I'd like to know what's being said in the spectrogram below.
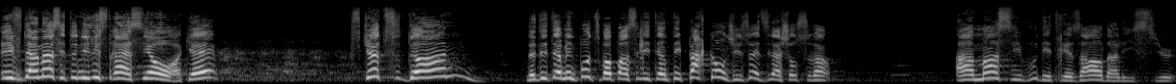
Évidemment, c'est une illustration, OK? Ce que tu donnes ne détermine pas où tu vas passer l'éternité. Par contre, Jésus a dit la chose suivante. Amassez-vous des trésors dans les cieux.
